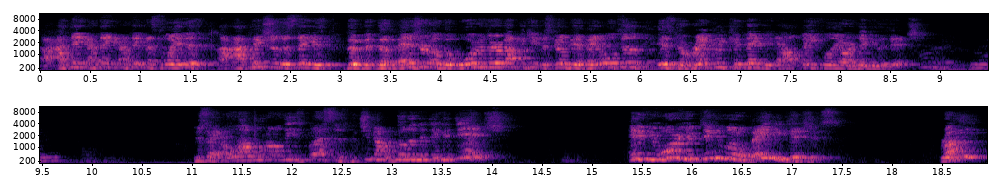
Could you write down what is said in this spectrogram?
I think, I think, I think that's the way it is. I, I picture this thing is the, the measure of the water they're about to get that's going to be available to them is directly connected to how faithful they are in digging the ditch. You say, oh, I want all these blessings, but you're not willing to dig a ditch. And if you are, you're digging little baby ditches. Right?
